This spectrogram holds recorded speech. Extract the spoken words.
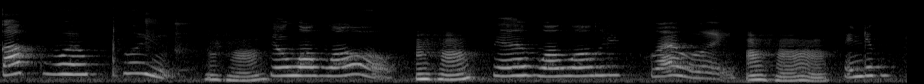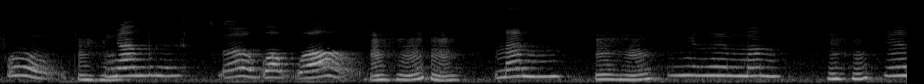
Как вы плыть? Угу. Я вовал. Угу. Я вовал и клевый. Угу. И не фу. Мгм. Я близко вовал. Угу. Мам. Угу. Я мам. Угу. Я мам. Угу. Я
